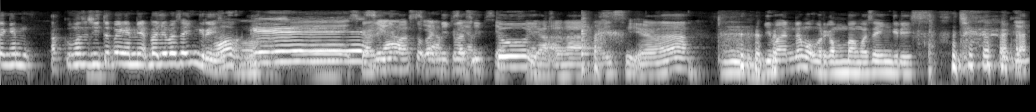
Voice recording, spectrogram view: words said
pengen aku masuk situ pengen niat belajar bahasa Inggris. Oke. Sekali Siap, dimasukkan siap, di kelas siap, itu, siap, siap, ya siap. Allah, isi ya. Gimana mau berkembang bahasa Inggris? yang,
